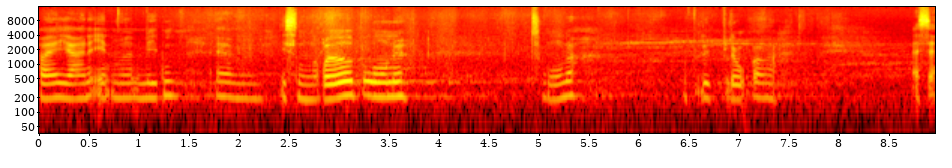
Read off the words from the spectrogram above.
højre hjørne, ind mod midten, øh, i sådan røde, brune toner, lidt blå og Altså,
